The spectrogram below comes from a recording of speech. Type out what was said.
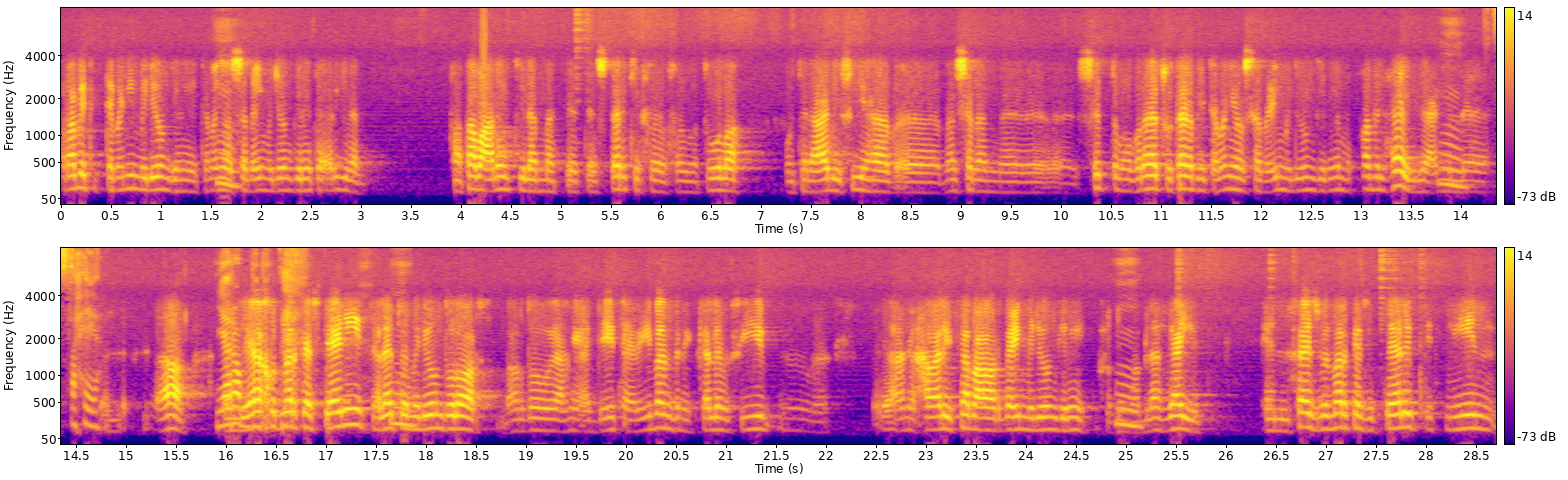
قرابة ال 80 مليون جنيه 78 مليون جنيه تقريبا فطبعا أنت لما تشتركي في في بطولة وتلعبي فيها آه، مثلا آه، ست مباريات وتاخدي 78 مليون جنيه مقابل هايل يعني. ال- صحيح آه يا رب. اللي ياخد مركز تاني 3 مم. مليون دولار برضه يعني قد إيه تقريبا بنتكلم فيه يعني حوالي 47 مليون جنيه. مبلغ جيد الفائز بالمركز الثالث 2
